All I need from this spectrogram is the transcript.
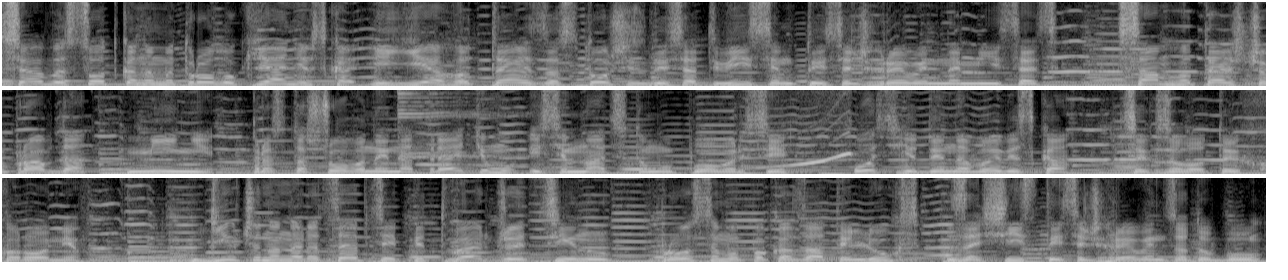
Ця висотка на метро Лук'янівська і є готель за 168 тисяч гривень на місяць. Сам готель, щоправда, міні, розташований на третьому і 17 поверсі. Ось єдина вивіска цих золотих хоромів. Дівчина на рецепції підтверджує ціну. Просимо показати люкс за 6 тисяч гривень за добу.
